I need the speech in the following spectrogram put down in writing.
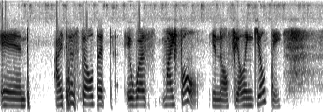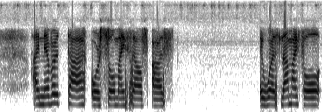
and I just felt that it was my fault, you know, feeling guilty. I never thought or saw myself as it was not my fault.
